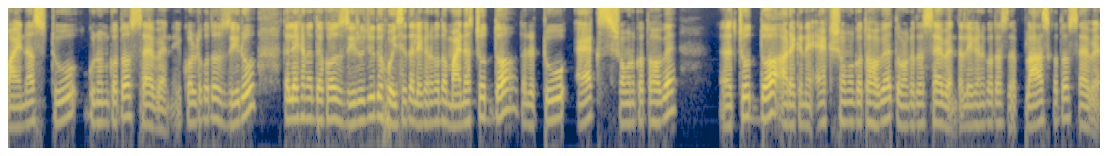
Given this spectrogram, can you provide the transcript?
মাইনাস টু গুণন কত? সেভেন ইকুয়াল টু কত? জিরো তাহলে এখানে দেখো জিরো যদি হয়েছে তাহলে এখানে কত? মাইনাস চোদ্দ। তাহলে টু এক্স সমান কত হবে? চোদ্দ। আর এখানে এক সমান কত হবে? তোমার কত? সেভেন তাহলে এখানে কত আছে? প্লাস কত? সেভেন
